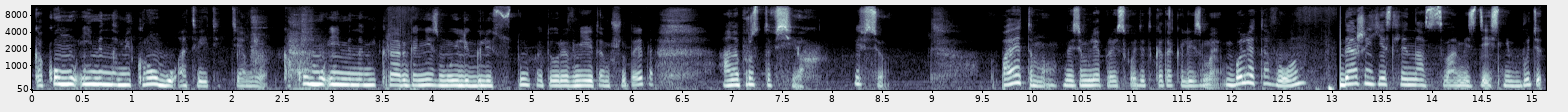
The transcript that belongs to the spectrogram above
какому именно микробу ответить тем же, какому именно микроорганизму или глисту, который в ней там что-то это. Она просто всех. И все. Поэтому на Земле происходят катаклизмы. Более того, даже если нас с вами здесь не будет,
